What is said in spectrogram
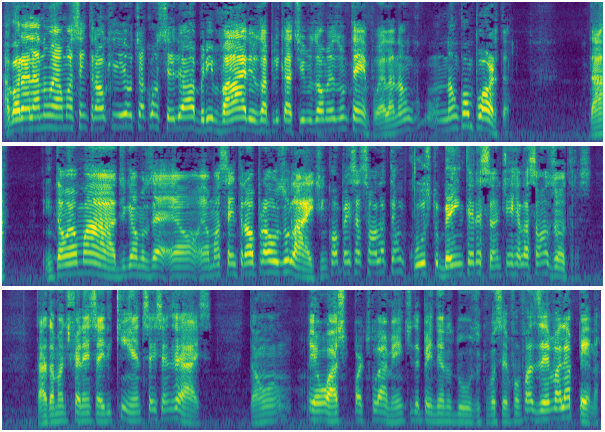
Agora, ela não é uma central que eu te aconselho a abrir vários aplicativos ao mesmo tempo. Ela não, não comporta, tá? Então é uma, digamos, é, é, é uma central para uso light. Em compensação, ela tem um custo bem interessante em relação às outras. Tá? Dá uma diferença aí de 500, 600 reais. Então, eu acho que particularmente, dependendo do uso que você for fazer, vale a pena.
